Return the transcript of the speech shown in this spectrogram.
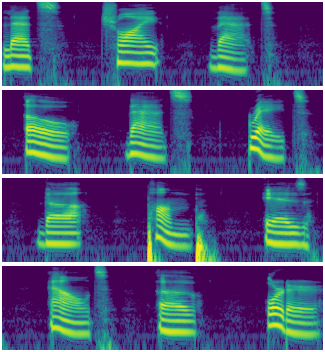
Let's try that. Oh, that's great. The pump is out of order.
